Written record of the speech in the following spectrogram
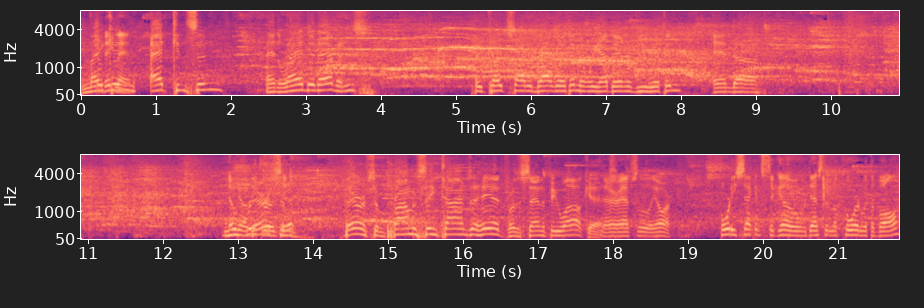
Macon. Atkinson and Landon Evans, who Coach Slaughter brought with him, and we had the interview with him. And uh, No you know, free there are throws some. There are some promising times ahead for the Santa Fe Wildcats. There absolutely are. 40 seconds to go. Destin McCord with the ball.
